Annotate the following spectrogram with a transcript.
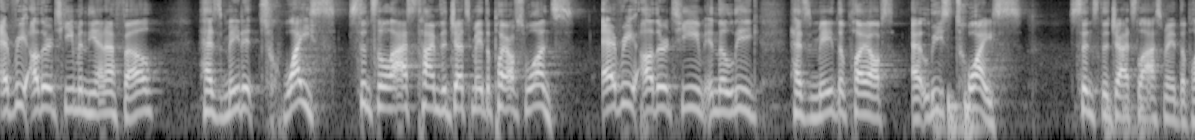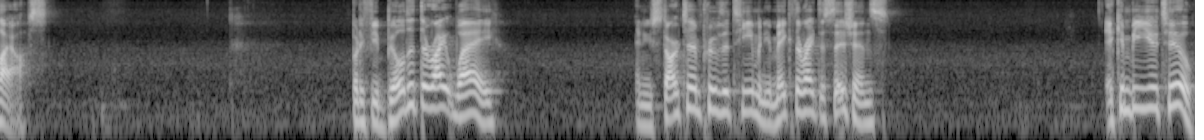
every other team in the NFL has made it twice since the last time the Jets made the playoffs once. Every other team in the league has made the playoffs at least twice since the Jets last made the playoffs. But if you build it the right way and you start to improve the team and you make the right decisions, it can be you too.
